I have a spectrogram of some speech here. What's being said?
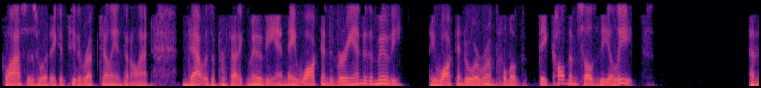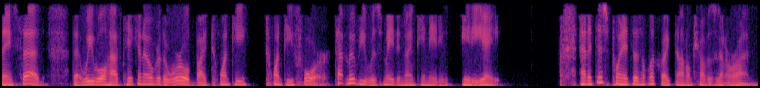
glasses where they could see the reptilians and all that, that was a prophetic movie, and they walked into the very end of the movie they walked into a room full of, they called themselves the elites. And they said that we will have taken over the world by 2024. That movie was made in 1988. And at this point, it doesn't look like Donald Trump is going to run.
